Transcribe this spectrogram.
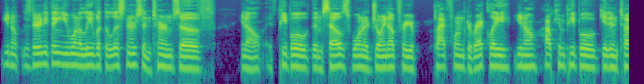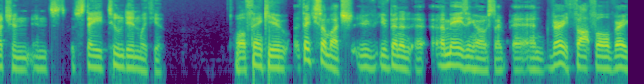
you know, is there anything you want to leave with the listeners in terms of, you know, if people themselves want to join up for your platform directly, you know, how can people get in touch and, and stay tuned in with you? Well, thank you. Thank you so much. You've, you've been an uh, amazing host and very thoughtful, very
